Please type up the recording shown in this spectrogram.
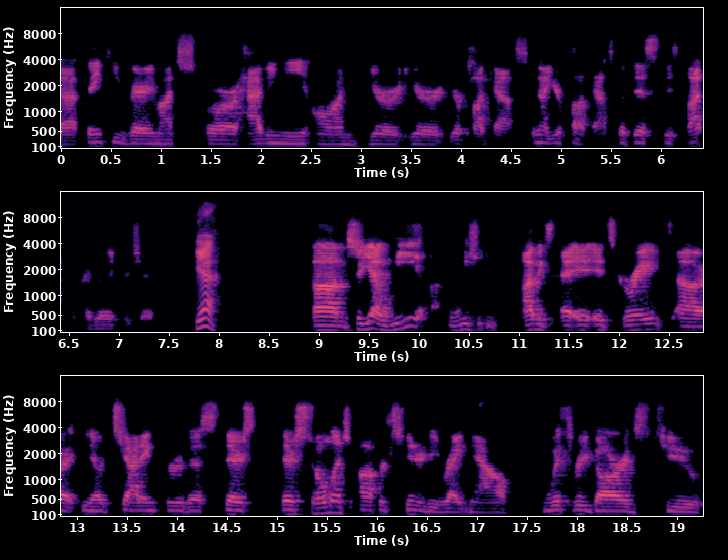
uh, thank you very much for having me on your your your podcast, not your podcast, but this this platform. I really appreciate it. Yeah. Um, so yeah, we we I'm it's great, uh, you know, chatting through this. There's there's so much opportunity right now with regards to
